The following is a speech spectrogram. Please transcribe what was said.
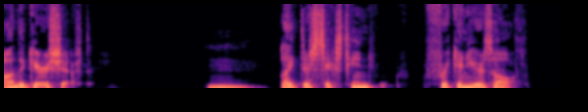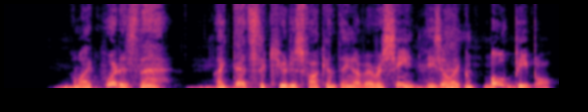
on the gear shift. Mm. Like they're 16 freaking years old. I'm like, what is that? Like, that's the cutest fucking thing I've ever seen. These are like old people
